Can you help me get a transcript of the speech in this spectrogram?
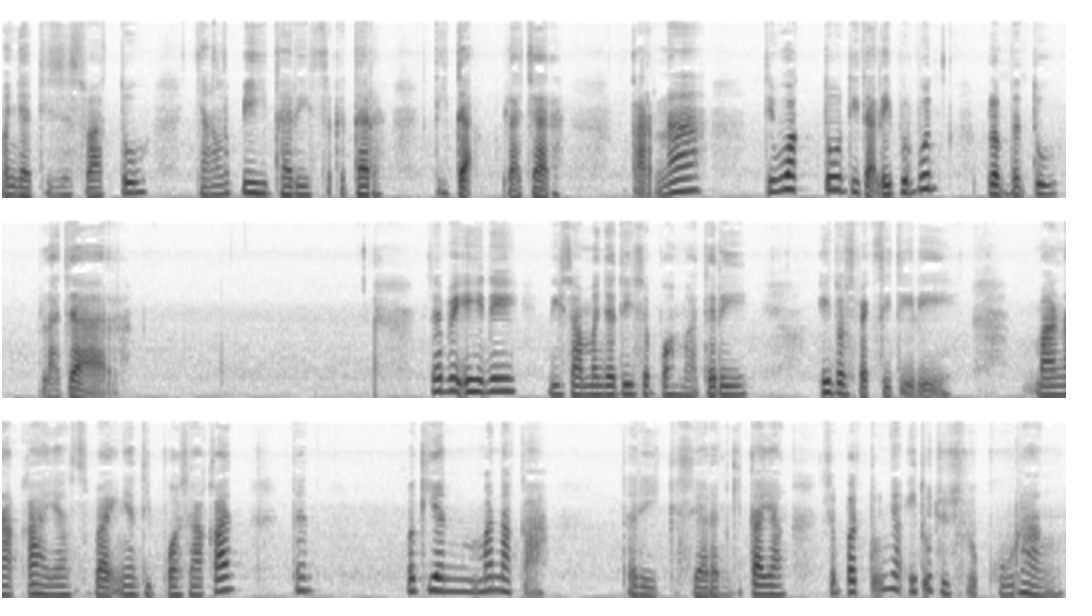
menjadi sesuatu yang lebih dari sekedar tidak belajar. Karena di waktu tidak libur pun belum tentu belajar. Tapi ini bisa menjadi sebuah materi introspeksi diri. Manakah yang sebaiknya dipuasakan bagian manakah dari kesiaran kita yang sebetulnya itu justru kurang?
